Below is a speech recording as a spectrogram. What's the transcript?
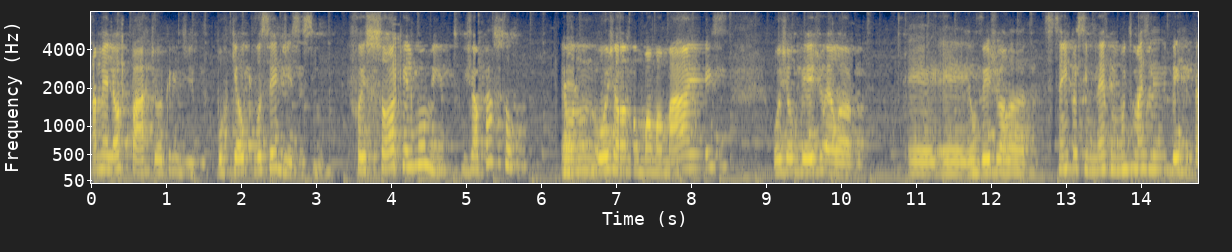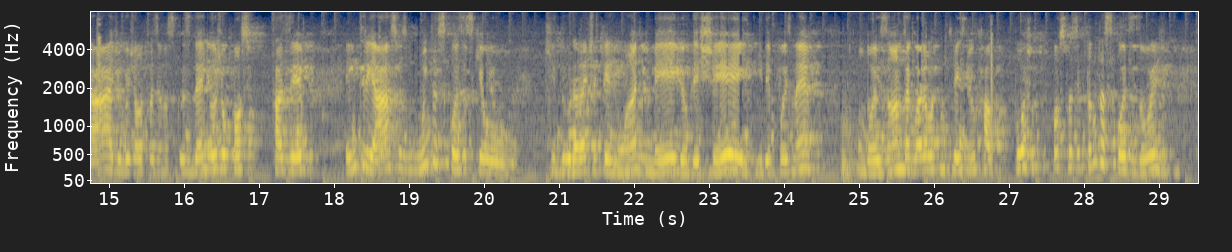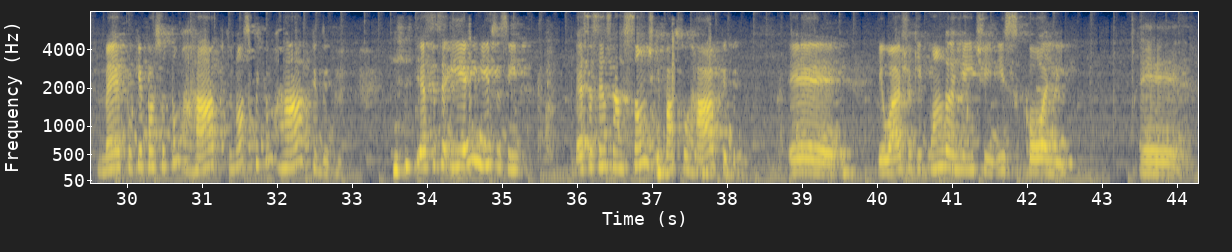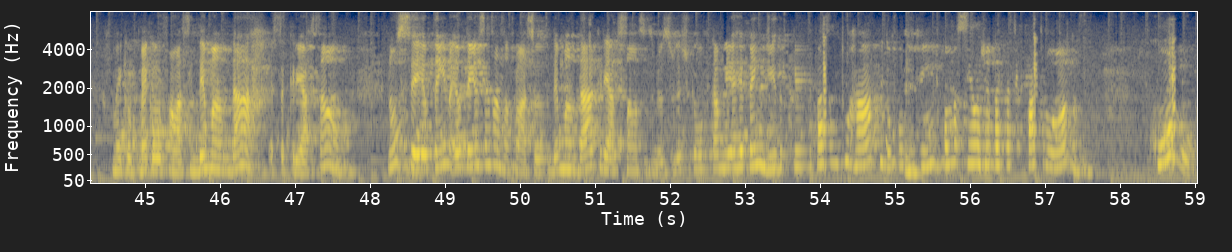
a melhor parte, eu acredito, porque é o que você disse, assim, foi só aquele momento, já passou. Ela, é. Hoje ela não mama mais. Hoje eu vejo ela, é, é, eu vejo ela sempre assim, né, com muito mais liberdade. Eu vejo ela fazendo as coisas dela e hoje eu posso fazer, entre aspas, muitas coisas que eu que durante aquele um ano e meio eu deixei e depois, né, com dois anos, agora ela com três mil, eu falo, poxa, eu posso fazer tantas coisas hoje, né? Porque passou tão rápido, nossa, foi tão rápido. E, essa, e é isso, assim, dessa sensação de que passou rápido, é, eu acho que quando a gente escolhe, é, como, é que eu, como é que eu vou falar assim, demandar essa criação, não sei, eu tenho, eu tenho a sensação de falar, se eu demandar a criação dos meus filhos, acho que eu vou ficar meio arrependida, porque passa muito rápido. Como assim ela já vai fazer quatro anos? Como?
